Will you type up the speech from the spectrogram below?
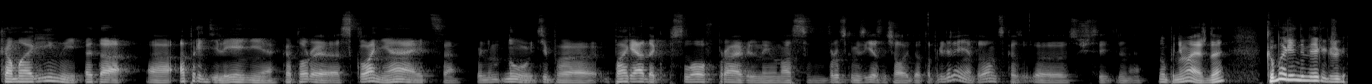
Комариный — это а, определение, которое склоняется. Ну, типа, порядок слов правильный. У нас в русском языке сначала идет определение, а потом сказ- э, существительное. Ну, понимаешь, да? Комариный берег же...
